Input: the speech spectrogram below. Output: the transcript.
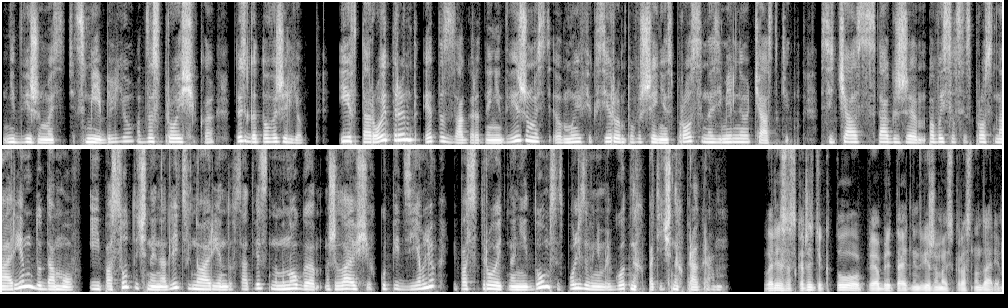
недвижимость с мебелью от застройщика, то есть готовое жилье. И второй тренд – это загородная недвижимость. Мы фиксируем повышение спроса на земельные участки. Сейчас также повысился спрос на аренду домов и посуточно, и на длительную аренду. Соответственно, много желающих купить землю и построить на ней дом с использованием льготных ипотечных программ. Лариса, скажите, кто приобретает недвижимость в Краснодаре?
